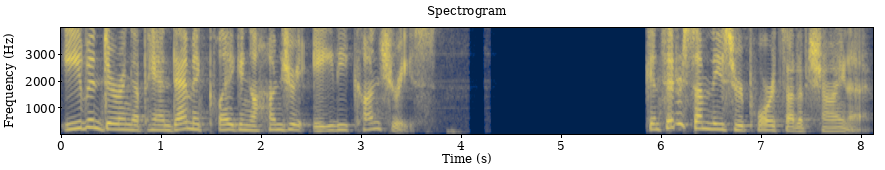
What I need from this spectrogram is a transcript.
even during a pandemic plaguing 180 countries. Consider some of these reports out of China,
